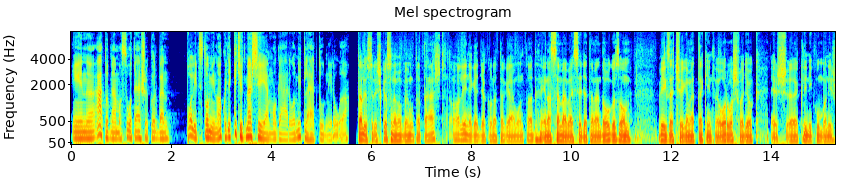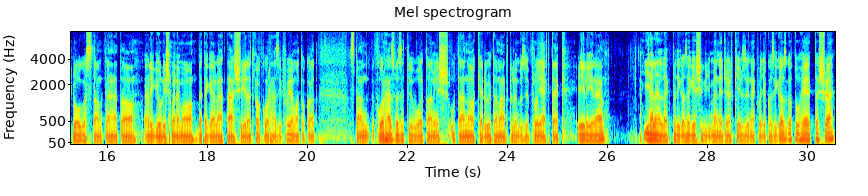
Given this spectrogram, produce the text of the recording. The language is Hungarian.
én átadnám a szót első körben Polic Tominak, hogy egy kicsit meséljen magáról, mit lehet tudni róla. Először is köszönöm a bemutatást. A lényeget gyakorlatilag elmondtad. Én a Szemmelweis Egyetemen dolgozom, végzettségemet tekintve orvos vagyok, és klinikumban is dolgoztam, tehát a, elég jól ismerem a betegellátási, illetve a kórházi folyamatokat. Aztán kórházvezető voltam, és utána kerültem át különböző projektek élére. Jelenleg pedig az egészségügyi menedzser képzőnek vagyok az igazgató helyettese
